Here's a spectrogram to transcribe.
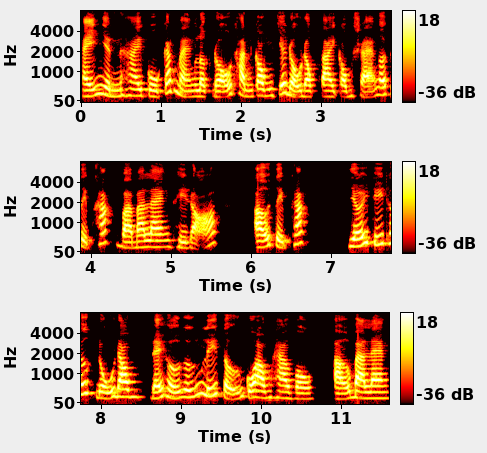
Hãy nhìn hai cuộc cách mạng lật đổ thành công chế độ độc tài cộng sản ở Tiệp Khắc và Ba Lan thì rõ. Ở Tiệp Khắc, giới trí thức đủ đông để hưởng ứng lý tưởng của ông Havel. Ở Ba Lan,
